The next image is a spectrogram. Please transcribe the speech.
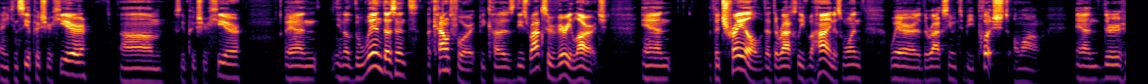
And you can see a picture here, um, see a picture here and you know the wind doesn't account for it because these rocks are very large. And the trail that the rocks leave behind is one where the rocks seem to be pushed along. And there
